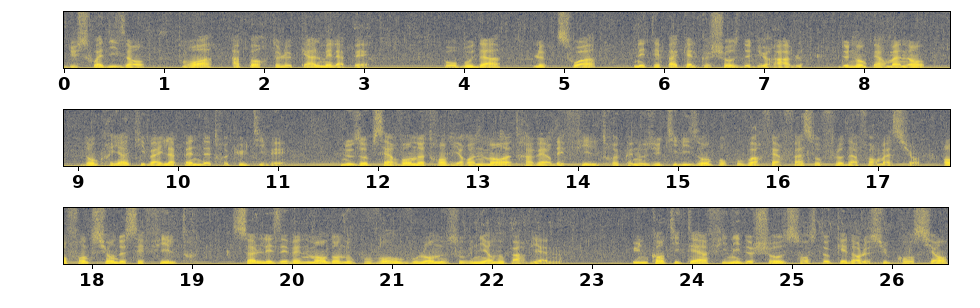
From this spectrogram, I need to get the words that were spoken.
du soi-disant, moi, apporte le calme et la paix. Pour Bouddha, le soi n'était pas quelque chose de durable, de non permanent, donc rien qui vaille la peine d'être cultivé. Nous observons notre environnement à travers des filtres que nous utilisons pour pouvoir faire face au flot d'informations. En fonction de ces filtres, seuls les événements dont nous pouvons ou voulons nous souvenir nous parviennent. Une quantité infinie de choses sont stockées dans le subconscient,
